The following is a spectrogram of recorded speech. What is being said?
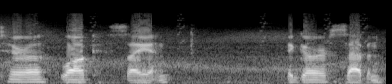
Terra, Locke, Cyan, Edgar, Sabin.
